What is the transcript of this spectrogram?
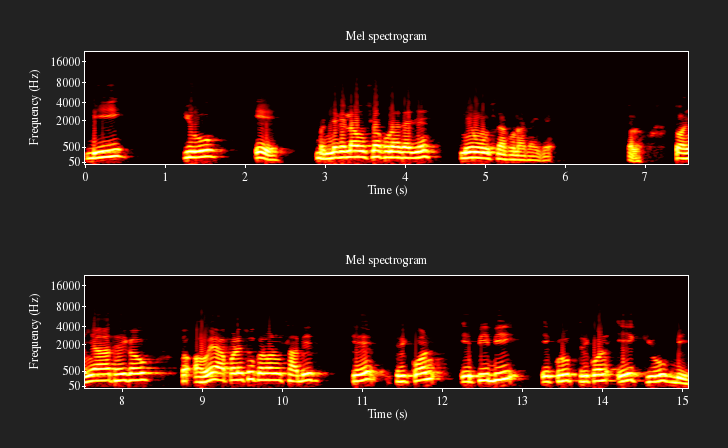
બી ક્યુ એ બંને કેટલા અંશના ખૂણા થાય છે? નેવું અંશના ખૂણા થાય છે. ચલો. તો અહીંયા આ થઈ ગયું. તો હવે આપણે શું કરવાનું સાબિત? કે ત્રિકોણ એપીબી એકરૂપ ત્રિકોણ એ ક્યુ બી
